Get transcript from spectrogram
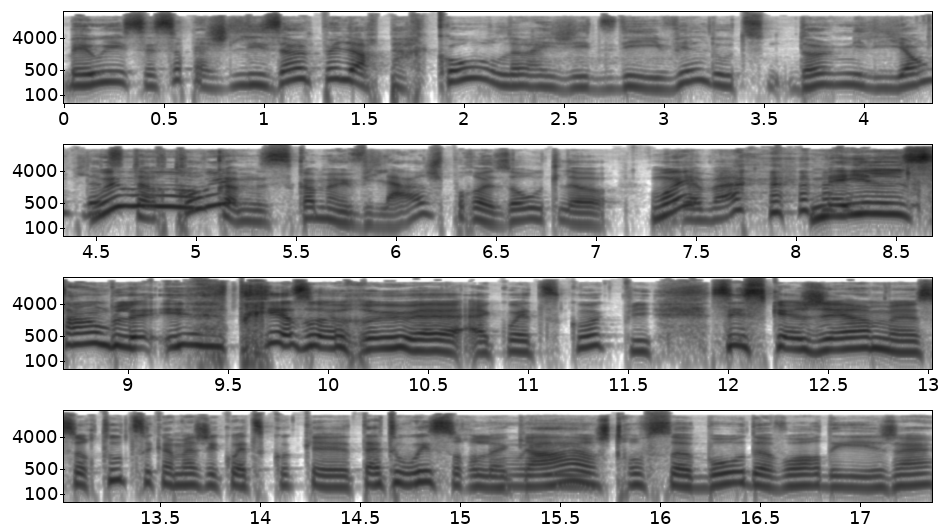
Ben oui, c'est ça. Parce que je lisais un peu leur parcours. Là. J'ai dit des villes d'au-dessus d'un million. Puis là, Oui, tu te oui, retrouves oui. comme, c'est comme un village pour eux autres. Là. Oui. Mais il semble très heureux euh, à Quaticook. Puis c'est ce que j'aime, euh, surtout, tu sais, comment j'ai Quaticook euh, tatoué sur le cœur. Je trouve ça beau de voir des gens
